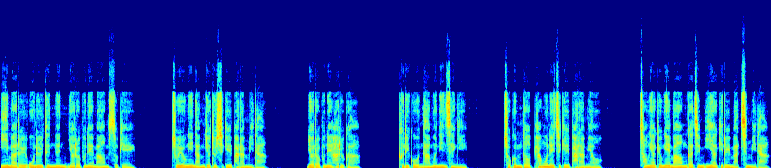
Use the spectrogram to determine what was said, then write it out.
이 말을 오늘 듣는 여러분의 마음 속에 조용히 남겨두시길 바랍니다. 여러분의 하루가 그리고 남은 인생이 조금 더 평온해지길 바라며 정약용의 마음가짐 이야기를 마칩니다.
